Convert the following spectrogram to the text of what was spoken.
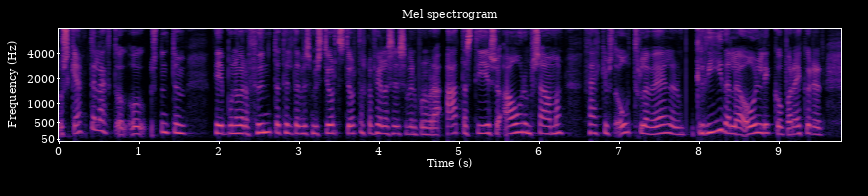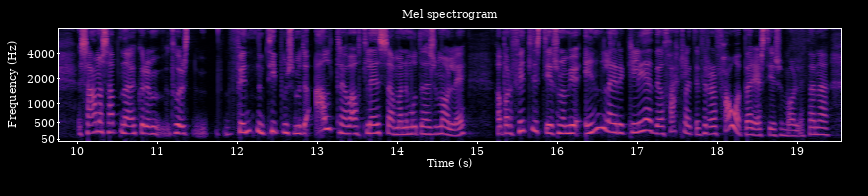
og skemmtilegt og, og stundum þegar ég er búin að vera að funda til dæmis með stjórn stjórnarskrafélagsins sem erum búin að vera að atast í þessu árum saman, þekkjumst ótrúlega vel, erum gríðarlega ólík og bara einhverjir samansapnað einhverjum, þú veist, fyndnum típum sem myndu aldrei hafa átt leið saman um út af þessu máli, þá bara fyllist ég svona mjög innlegri gleði og þakklæti fyrir að fá að berjast í þessu máli. Þannig að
